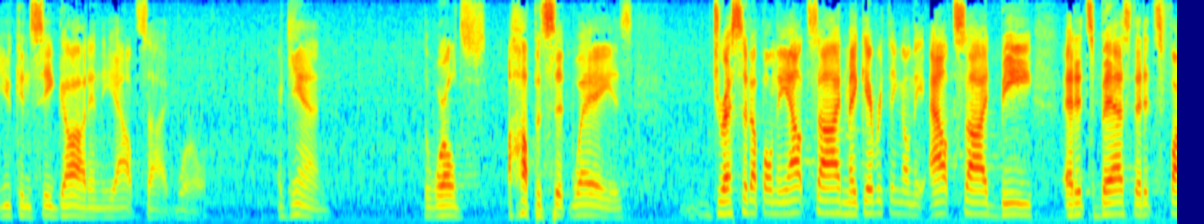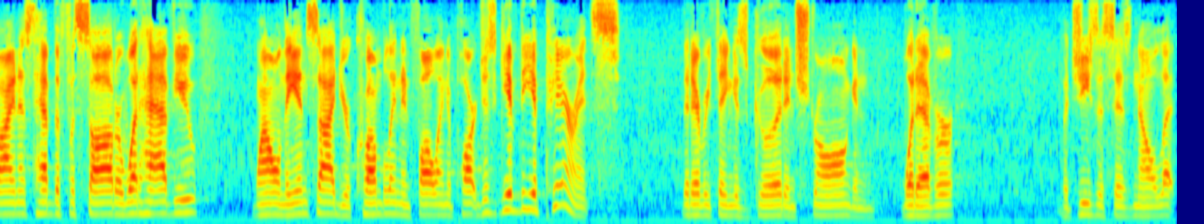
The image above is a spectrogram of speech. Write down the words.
you can see God in the outside world. Again, the world's opposite way is dress it up on the outside, make everything on the outside be at its best, at its finest, have the facade or what have you, while on the inside you're crumbling and falling apart. Just give the appearance that everything is good and strong and whatever. But Jesus says, no, let,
